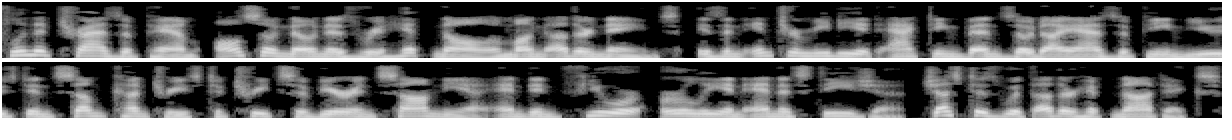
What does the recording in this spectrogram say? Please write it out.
Flunitrazepam, also known as Rohypnol among other names, is an intermediate-acting benzodiazepine used in some countries to treat severe insomnia and in fewer, early in anesthesia. Just as with other hypnotics,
